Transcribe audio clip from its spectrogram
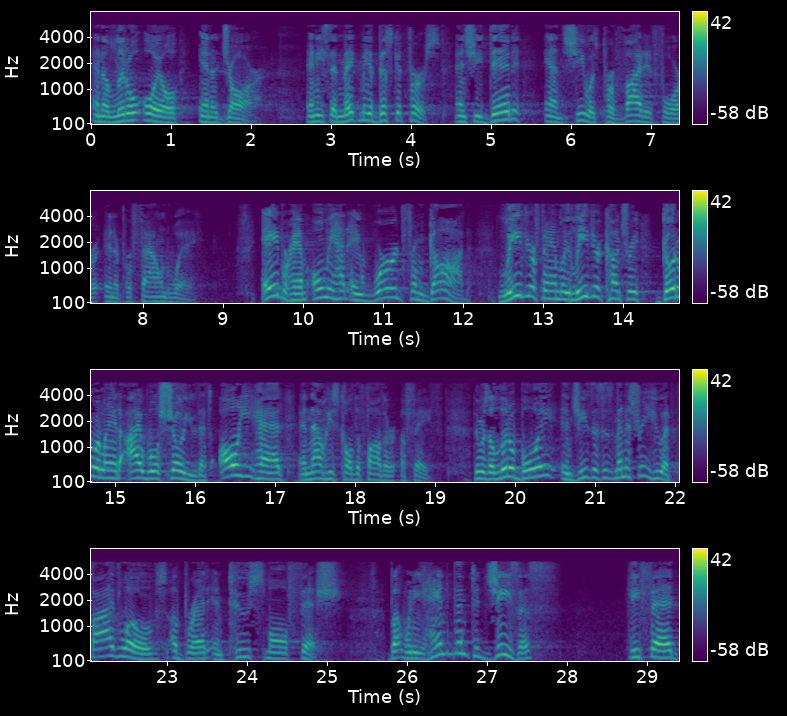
and a little oil in a jar. And he said, Make me a biscuit first. And she did, and she was provided for in a profound way. Abraham only had a word from God. Leave your family, leave your country, go to a land I will show you. That's all he had, and now he's called the father of faith. There was a little boy in Jesus' ministry who had five loaves of bread and two small fish. But when he handed them to Jesus, he fed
